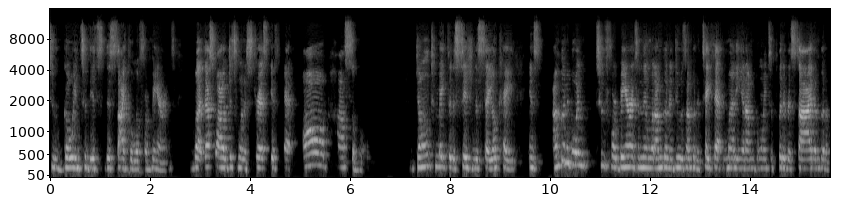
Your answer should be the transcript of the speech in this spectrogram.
to go into this this cycle of forbearance. But that's why I just want to stress, if at all possible, don't make the decision to say, okay, in, I'm going to go into forbearance, and then what I'm going to do is I'm going to take that money and I'm going to put it aside. I'm going to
